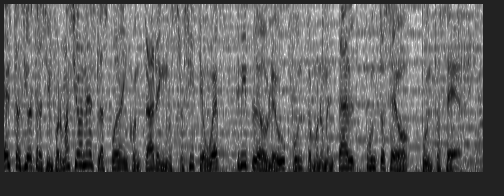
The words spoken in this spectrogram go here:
Estas y otras informaciones las puede encontrar en nuestro sitio web www.monumental.co.cr.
